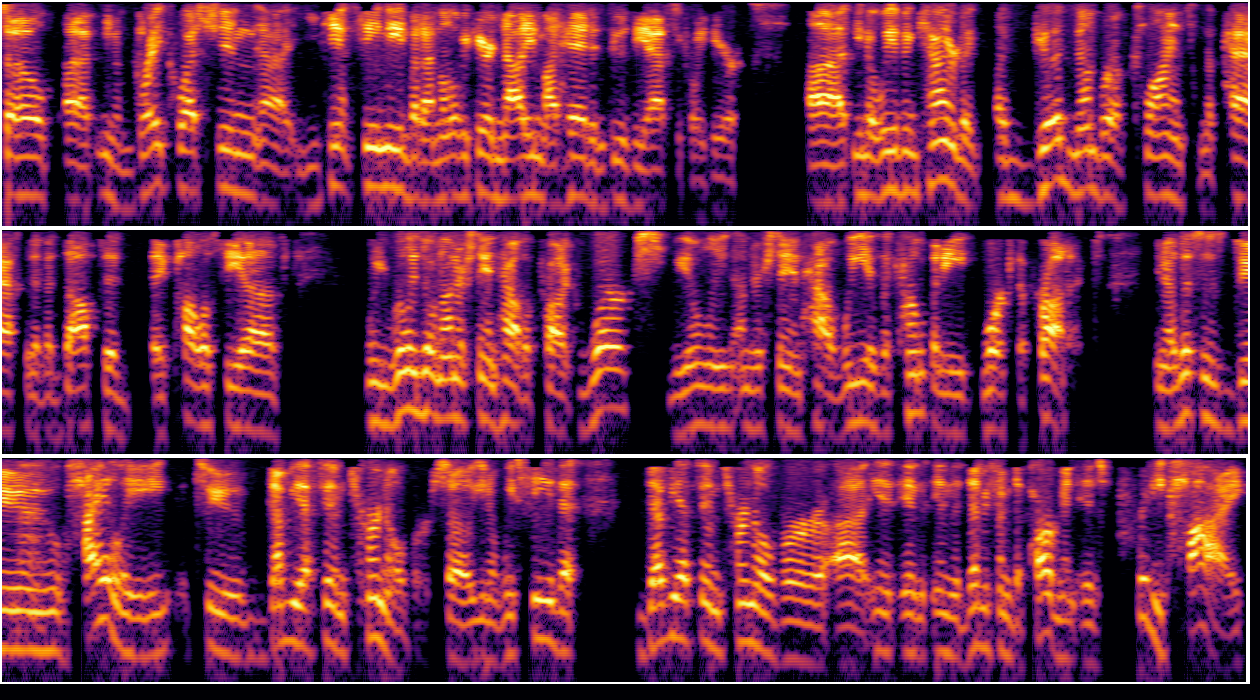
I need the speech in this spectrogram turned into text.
So, uh, you know, great question. Uh, you can't see me, but I'm over here nodding my head enthusiastically here. Uh, you know, we've encountered a, a good number of clients in the past that have adopted a policy of we really don't understand how the product works. We only understand how we as a company work the product. You know, this is due highly to WFM turnover. So, you know, we see that WFM turnover uh, in, in the WFM department is pretty high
